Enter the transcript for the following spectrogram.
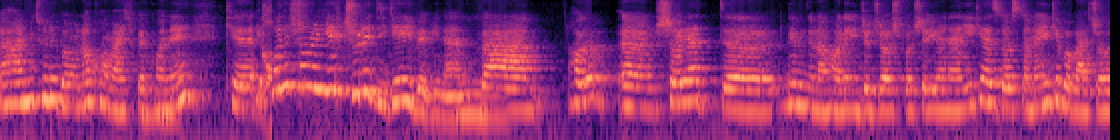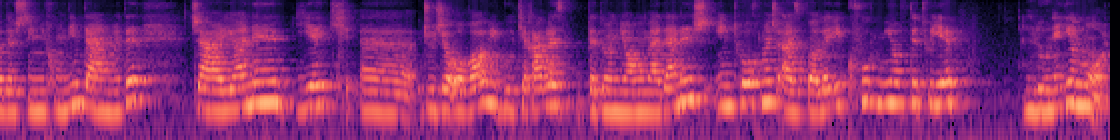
و هم می‌تونه به اونا کمک بکنه که خودشون رو یک جور دیگه ای ببینن و حالا شاید نمی‌دونم حالا اینجا جاش باشه یا نه. یکی از داستانهایی که با بچه ها داشتیم میخوندیم در مورد جریان یک جوجه عقابی بود که قبل از به دنیا اومدنش این تخمش از بالای کوه میفته توی لونه مرغ.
